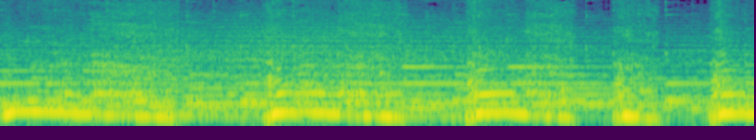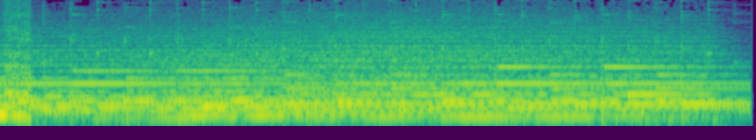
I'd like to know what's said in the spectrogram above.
Mm.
